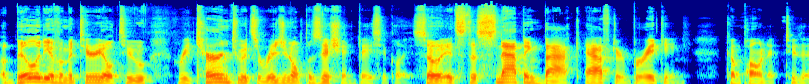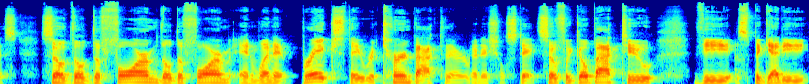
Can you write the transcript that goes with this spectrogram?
ability of a material to return to its original position, basically. So it's the snapping back after breaking component to this. So they'll deform, they'll deform, and when it breaks, they return back to their initial state. So if we go back to the spaghetti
